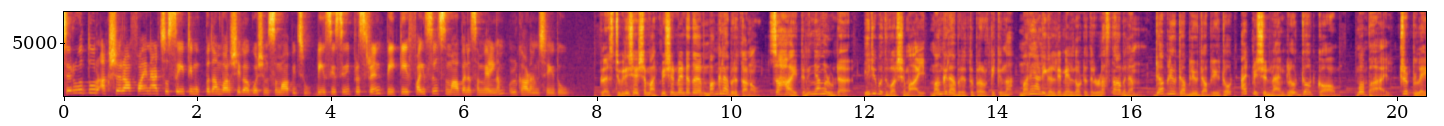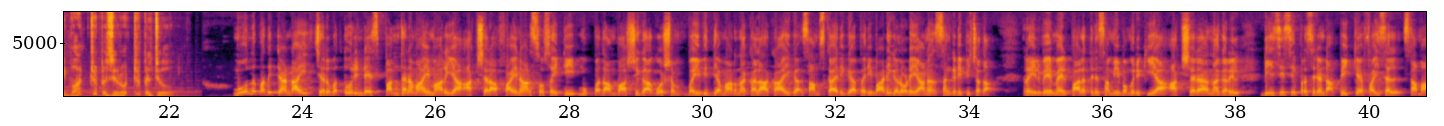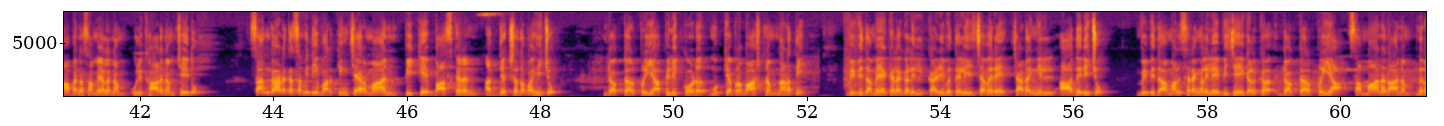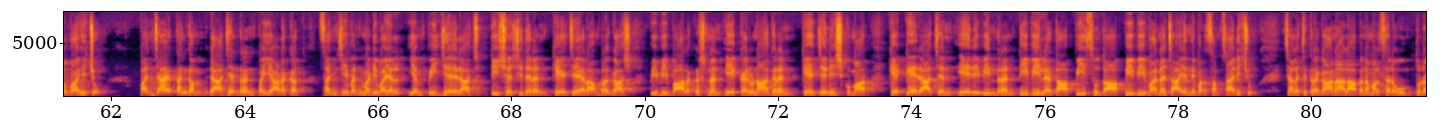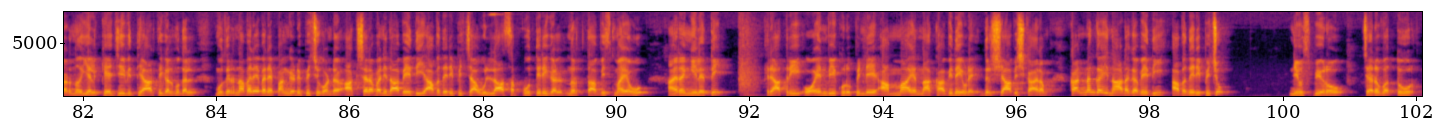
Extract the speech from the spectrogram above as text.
ചെറുവത്തൂർ അക്ഷര fine arts society മുപ്പതാം വാർഷികാഘോഷം സമാപിച്ചു. D C C president P K Faisal സമാപന സമ്മേളനം ഉദ്ഘാടനം ചെയ്തു. പ്ലസ് ടുവിന് ശേഷം അഡ്മിഷൻ വേണ്ടത് മംഗലാപുരത്താണോ? സഹായത്തിന് ഞങ്ങളുണ്ട്. ഇരുപത് വർഷമായി മംഗലാപുരത്ത് പ്രവർത്തിക്കുന്ന മലയാളികളുടെ മേൽനോട്ടത്തിലുള്ള സ്ഥാപനം. W W W dot admission Mangalore dot com mobile triple eight one triple zero triple two മൂന്ന് പതിറ്റാണ്ടായി ചെറുവത്തൂരിന്റെ സ്പന്ദനമായി മാറിയ അക്ഷര ഫൈൻ ആർട്സ് സൊസൈറ്റി മുപ്പതാം വാർഷികാഘോഷം വൈവിധ്യമാർന്ന കലാ കായിക സാംസ്കാരിക പരിപാടികളോടെയാണ് സംഘടിപ്പിച്ചത്. റെയിൽവേ മേൽപ്പാലത്തിന് സമീപമൊരുക്കിയ അക്ഷര നഗറിൽ D C C president P K Faisal സമാപന സമ്മേളനം ഉദ്ഘാടനം ചെയ്തു. സംഘാടക സമിതി working chairman P K Bhaskaran അധ്യക്ഷത വഹിച്ചു. ഡോക്ടർ പ്രിയ പിലിക്കോട് മുഖ്യപ്രഭാഷണം നടത്തി. വിവിധ മേഖലകളിൽ കഴിവ് തെളിയിച്ചവരെ ചടങ്ങിൽ ആദരിച്ചു. വിവിധ മത്സരങ്ങളിലെ വിജയികൾക്ക് ഡോക്ടർ പ്രിയ സമ്മാനദാനം നിർവഹിച്ചു. പഞ്ചായത്തംഗം Rajendran Payyadakkath Sanjeevan Madivayal M P Jayaraj T Sasidharan K Jayaram Prakash P V Balakrishnan A Karunakaran K Janeesh Kumar K K Rajan A Raveendran T V Latha P Sudha P V Vanaja എന്നിവർ സംസാരിച്ചു. ചലച്ചിത്ര ഗാനാലാപന മത്സരവും തുടർന്ന് L K G വിദ്യാർത്ഥികൾ മുതൽ മുതിർന്നവരെ വരെ പങ്കെടുപ്പിച്ചുകൊണ്ട് അക്ഷര വനിതാവേദി അവതരിപ്പിച്ച ഉല്ലാസപ്പൂത്തിരികൾ നൃത്ത വിസ്മയവും അരങ്ങിലെത്തി. രാത്രി ഒ എൻ വി കുറുപ്പിന്റെ അമ്മ എന്ന കവിതയുടെ ദൃശ്യാവിഷ്കാരം കണ്ണങ്കൈ നാടകവേദി അവതരിപ്പിച്ചു. News bureau Cheruvathur.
